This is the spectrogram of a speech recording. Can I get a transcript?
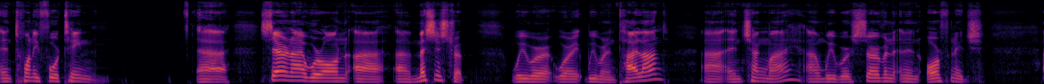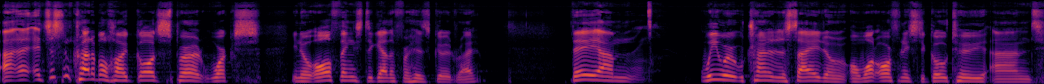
in 2014, uh, Sarah and I were on a, a mission trip. We were, were, we were in Thailand, uh, in Chiang Mai, and we were serving in an orphanage. Uh, it's just incredible how God's Spirit works, you know, all things together for His good, right? They, um, we were trying to decide on, on what orphanage to go to and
